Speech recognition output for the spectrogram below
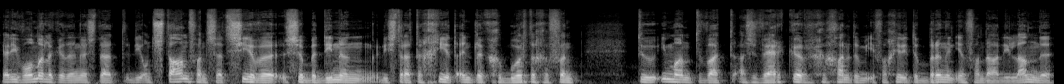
Ja, die wonderlike ding is dat die ontstaan van Sat7 se bediening, die strategie het eintlik geboorte gevind toe iemand wat as werker gegaan het om die evangelie te bring in een van daardie lande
